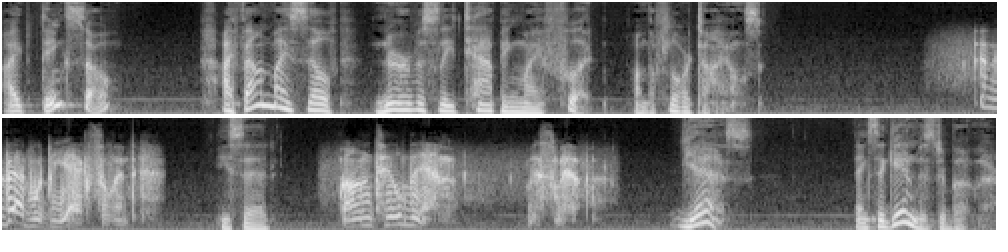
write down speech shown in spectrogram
I think so. I found myself nervously tapping my foot on the floor tiles. That would be excellent. He said, Until then, Miss Smith. Yes. Thanks again, Mr. Butler.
